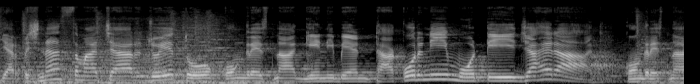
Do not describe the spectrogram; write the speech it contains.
ત્યાર પછીના સમાચાર જોઈએ તો કોંગ્રેસના ગેનીબેન ઠાકોરની મોટી જાહેરાત. કોંગ્રેસના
